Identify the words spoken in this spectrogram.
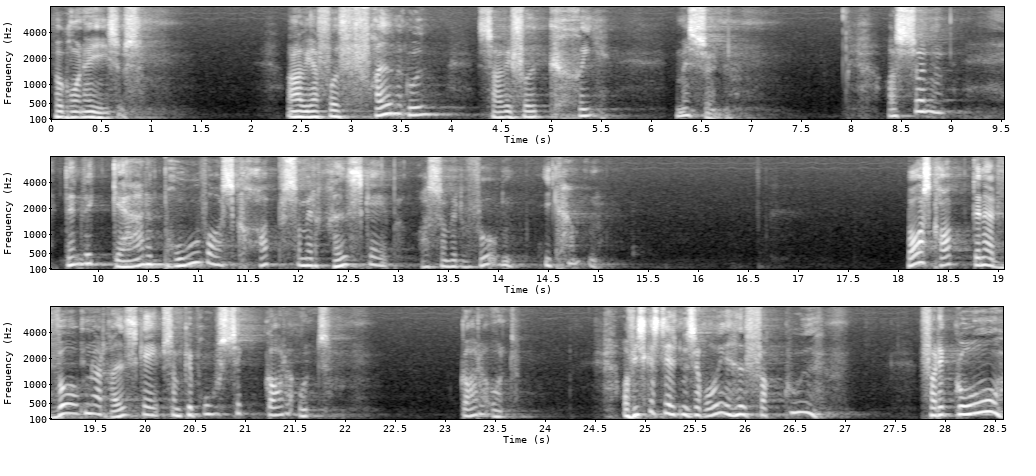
på grund af Jesus. Og når vi har fået fred med Gud, så har vi fået krig med synden. Og synden, den vil gerne bruge vores krop som et redskab og som et våben i kampen. Vores krop, den er et våben og et redskab, som kan bruges til godt og ondt. Godt og ondt. Og vi skal stille den til rådighed for Gud. For det gode,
